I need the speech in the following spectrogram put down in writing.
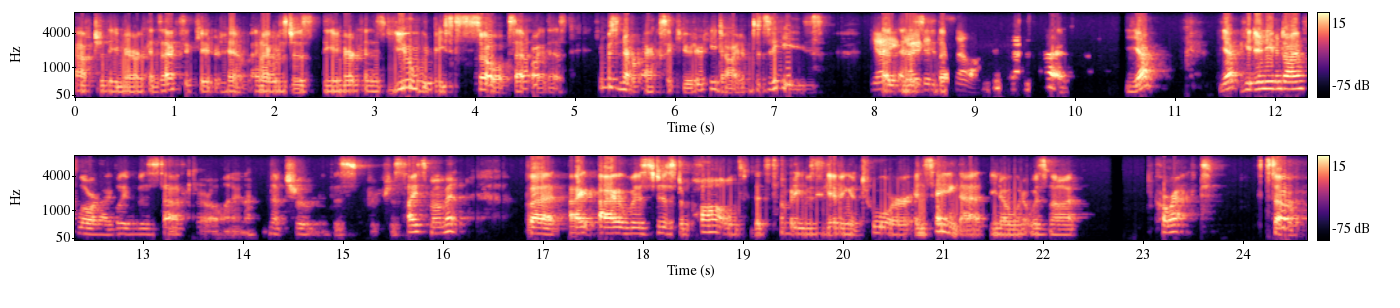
after the Americans executed him, and I was just the Americans. You would be so upset by this. He was never executed. He died of disease. Yeah, he And- died in cell. Yep. Yep. He didn't even die in Florida. I believe it was South Carolina. Not sure at this precise moment. But I, I was just appalled that somebody was giving a tour and saying that, you know, when it was not correct. So,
